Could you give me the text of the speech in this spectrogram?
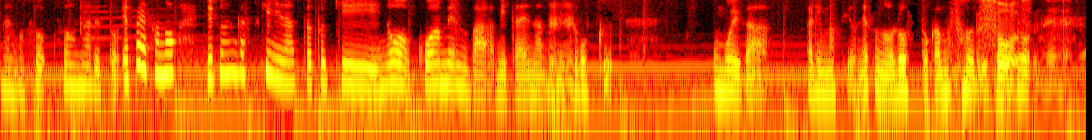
でもそうそうなると、やっぱりその自分が好きになった時のコアメンバーみたいなのにすごく思いがありますよね。そのロスとかもそうですけど。そうですね。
